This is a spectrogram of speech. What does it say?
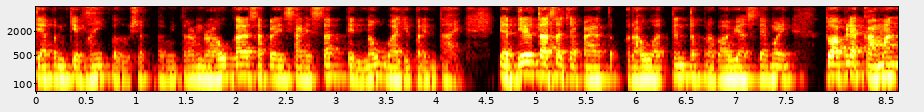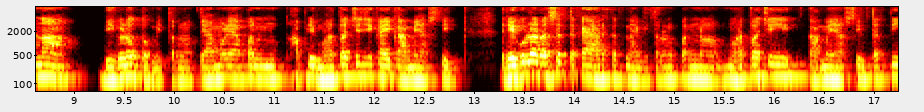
ते आपण केव्हाही करू शकतो. मित्रांनो राहू काळ सकाळी साडेसात ते नऊ वाजेपर्यंत आहे. या दीड तासाच्या काळात राहू अत्यंत प्रभावी असल्यामुळे तो आपल्या कामांना बिघडवतो मित्रांनो. त्यामुळे आपण आपली महत्वाची जी काही कामे असतील रेग्युलर असेल तर काय हरकत नाही मित्रांनो पण महत्वाची कामे असतील तर ती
